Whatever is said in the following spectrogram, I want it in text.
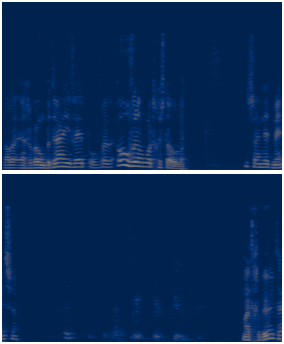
een gewoon bedrijf hebt. Of overal wordt gestolen. Dat zijn net mensen. Maar het gebeurt hè.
